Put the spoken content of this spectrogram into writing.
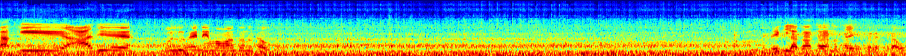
બાકી આ જે ઓલું છે ને, એમાં વાંધો નથી આવતો. એકલા કાંકરાના થાય ખરેખર, આવો.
